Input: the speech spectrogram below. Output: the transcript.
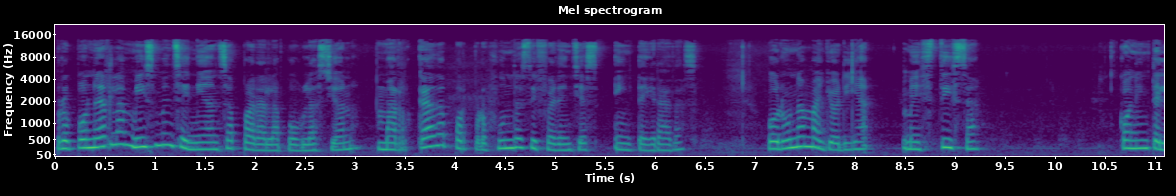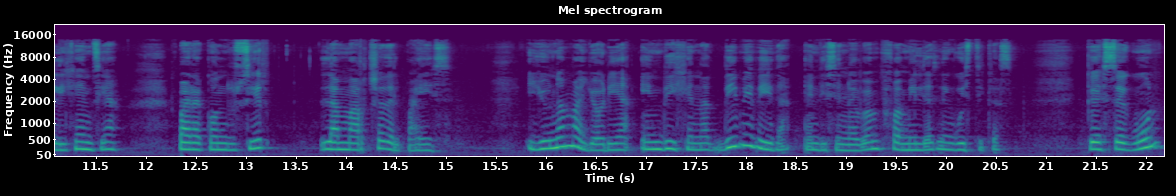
Proponer la misma enseñanza para la población marcada por profundas diferencias e integradas por una mayoría mestiza con inteligencia para conducir la marcha del país y una mayoría indígena dividida en 19 familias lingüísticas que según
